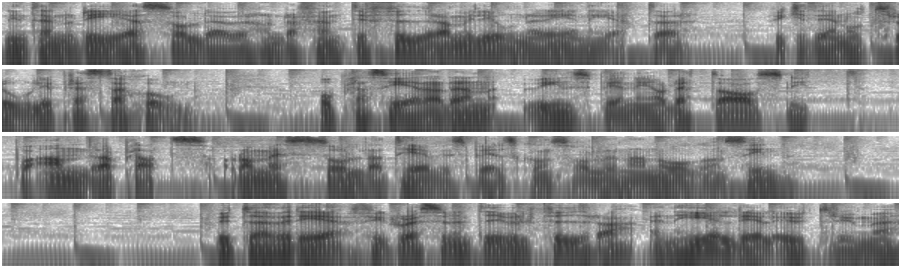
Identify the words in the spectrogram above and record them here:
Nintendo DS sålde över 154 miljoner enheter, vilket är en otrolig prestation och placerar den vid inspelning av detta avsnitt på andra plats av de mest sålda tv-spelskonsolerna någonsin. Utöver det fick Resident Evil 4 en hel del utrymme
